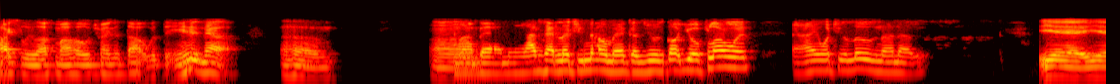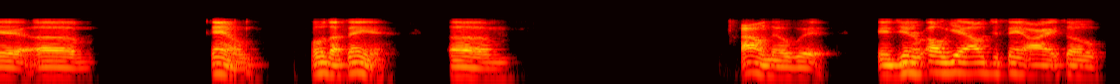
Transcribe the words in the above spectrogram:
I actually lost my whole train of thought with the in and out. Um, um, My bad, man. I just had to let you know, man, because you was go, you were flowing, and I didn't want you to lose none of it. Yeah, yeah. Um, damn, what was I saying? Um, I don't know, but in general, oh yeah, I was just saying. All right, so,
